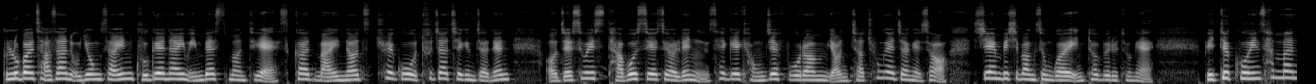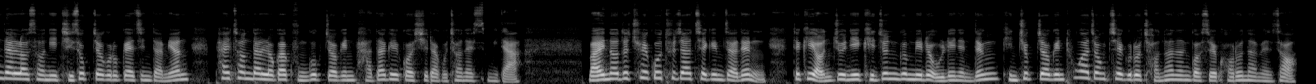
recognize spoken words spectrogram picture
글로벌 자산 운용사인 구겐하임 인베스트먼트의 스캇 마이너드 최고 투자 책임자는 어제 스위스 다보스에서 열린 세계 경제 포럼 연차 총회장에서 CNBC 방송과의 인터뷰를 통해 비트코인 3만 달러 선이 지속적으로 깨진다면 8천 달러가 궁극적인 바닥일 것이라고 전했습니다. 마이너드 최고 투자 책임자는 특히 연준이 기준금리를 올리는 등 긴축적인 통화 정책으로 전환한 것을 거론하면서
